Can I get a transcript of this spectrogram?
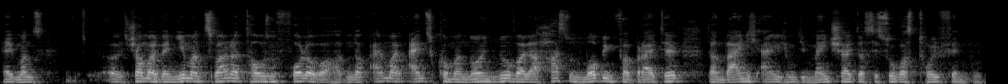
hey, man, äh, schau mal, wenn jemand 200.000 Follower hat und auf einmal 1,9 nur weil er Hass und Mobbing verbreitet, dann weine ich eigentlich um die Menschheit, dass sie sowas toll finden.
